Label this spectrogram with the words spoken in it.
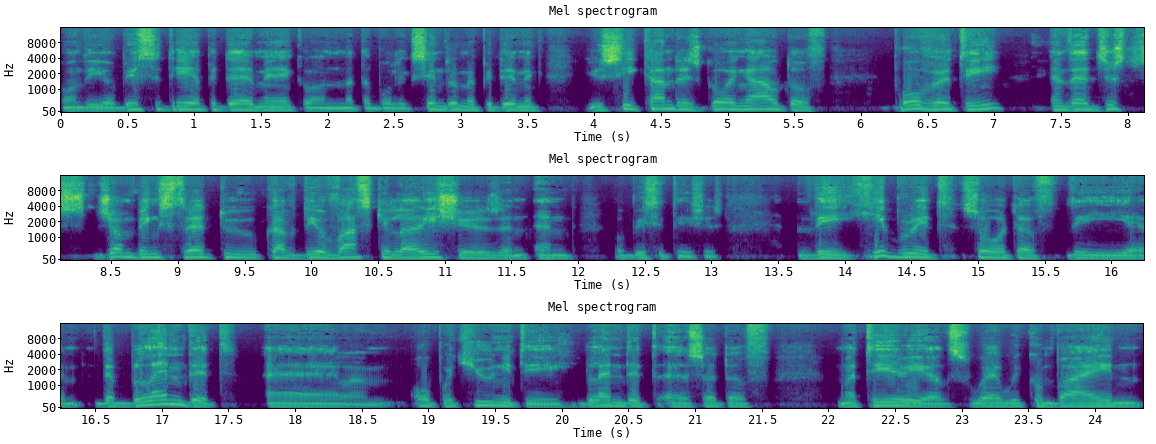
on the obesity epidemic, on metabolic syndrome epidemic, you see countries going out of poverty and they're just jumping straight to cardiovascular issues and, and obesity issues. The hybrid sort of the um, the blended uh, um, opportunity, blended uh, sort of materials where we combine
